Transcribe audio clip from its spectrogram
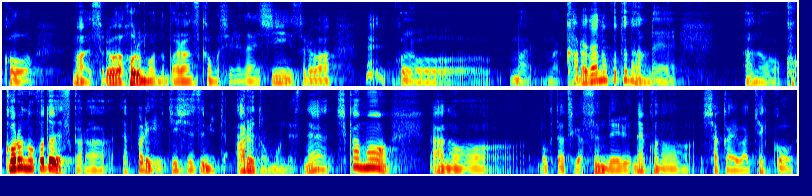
こうまあそれはホルモンのバランスかもしれないしそれはねこの、まあ、まあ体のことなんであの心のことですからやっぱり浮き沈みってあると思うんですね。しかもあの僕たちが住んでいるねこの社会は結構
